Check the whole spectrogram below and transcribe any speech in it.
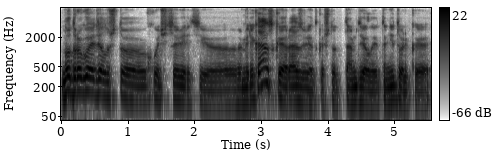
Но другое дело, что хочется верить и в американская разведка, что-то там делает, а не только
